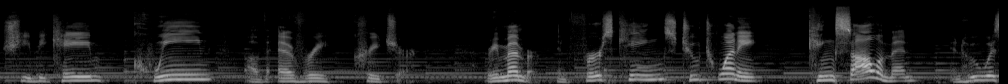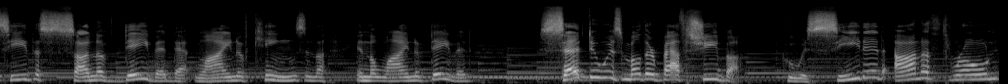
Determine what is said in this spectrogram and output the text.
she became Queen of every creature. Remember, in 1 Kings 2:20, King Solomon, and who was he? The son of David, that line of kings in the, in the line of David, said to his mother Bathsheba, who was seated on a throne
